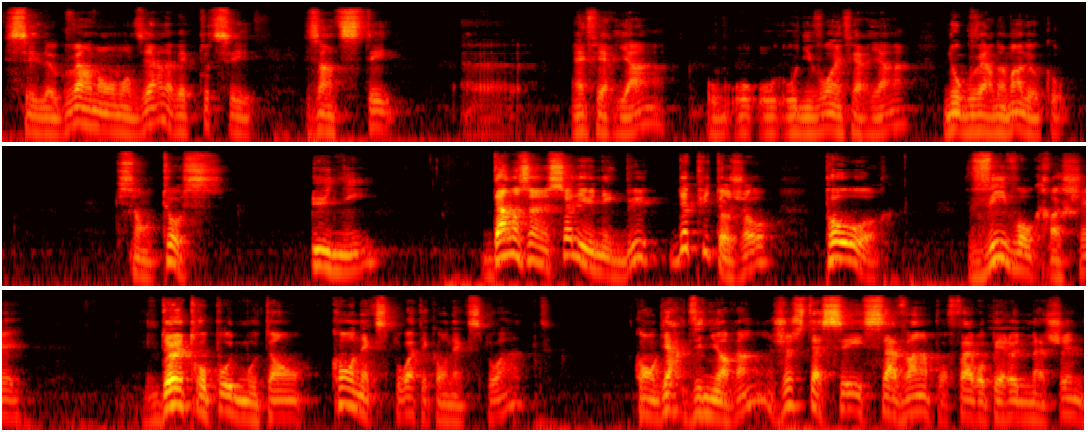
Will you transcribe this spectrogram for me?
C'est le gouvernement mondial avec toutes ces entités euh, inférieures, au, niveau inférieur, nos gouvernements locaux, qui sont tous unis dans un seul et unique but, depuis toujours, pour vivre au crochet d'un troupeau de moutons qu'on exploite et qu'on exploite, qu'on garde ignorant, juste assez savant pour faire opérer une machine,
